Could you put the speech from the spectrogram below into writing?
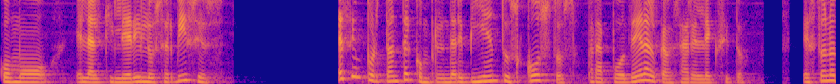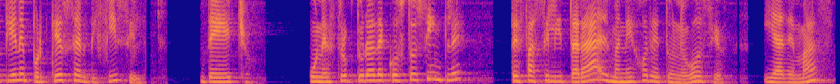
como el alquiler y los servicios. Es importante comprender bien tus costos para poder alcanzar el éxito. Esto no tiene por qué ser difícil. De hecho, una estructura de costos simple te facilitará el manejo de tu negocio y además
